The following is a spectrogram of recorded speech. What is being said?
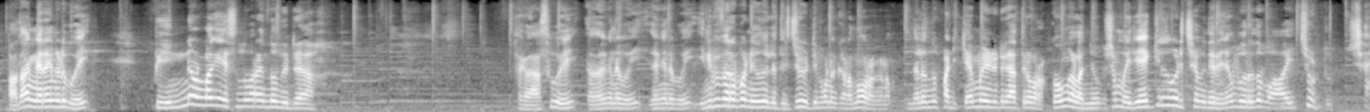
അപ്പം അതങ്ങനെ അങ്ങോട്ട് പോയി. പിന്നെയുള്ള കേസ് എന്ന് പറയുന്നത് എന്നിട്ടാ ക്ലാസ് പോയി അതങ്ങനെ പോയി ഇതങ്ങനെ പോയി. ഇനിയിപ്പോൾ വേറെ പണിയൊന്നുമില്ല തിരിച്ച് വീട്ടിൽ പോകണം കിടന്നുറങ്ങണം. ഇന്നലെ ഒന്ന് പഠിക്കാൻ വേണ്ടിയിട്ട് രാത്രി ഉറക്കവും കളഞ്ഞു. പക്ഷെ മര്യാദയ്ക്ക് ഇത് പഠിച്ചാൽ മതി ഞാൻ വെറുതെ വായിച്ചു വിട്ടു. പക്ഷേ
